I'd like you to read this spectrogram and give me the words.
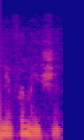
information.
